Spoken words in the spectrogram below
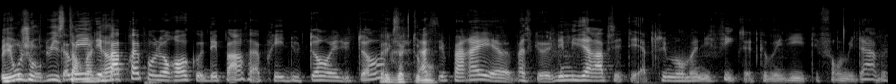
Et aujourd'hui, Comme il n'était pas prêt pour le rock au départ, ça a pris du temps et du temps. Exactement. c'est pareil, euh, parce que Les Misérables, c'était absolument magnifique. Cette comédie était formidable,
